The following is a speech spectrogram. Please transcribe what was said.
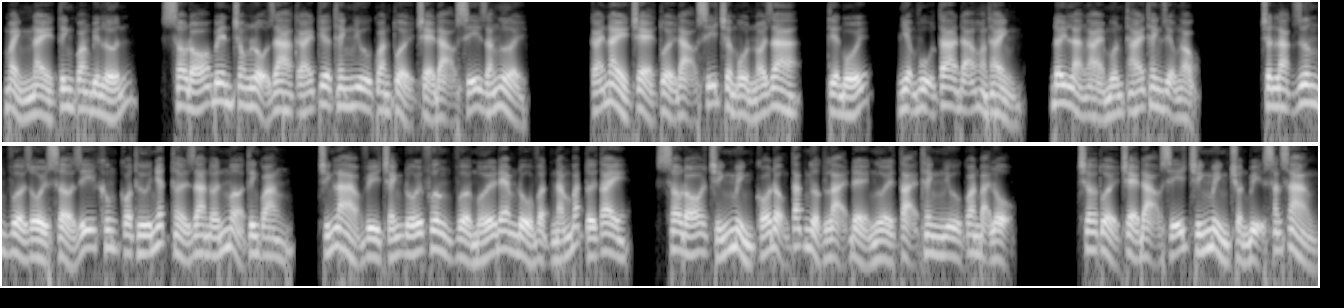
mảnh này tinh quang biến lớn, sau đó bên trong lộ ra cái kia thanh như quan tuổi trẻ đạo sĩ dáng người. Cái này trẻ tuổi đạo sĩ trầm ổn nói ra, tiền bối, nhiệm vụ ta đã hoàn thành, đây là ngài muốn thái thanh diệu ngọc. Trần Lạc Dương vừa rồi sở dĩ không có thứ nhất thời gian ấn mở tinh quang, chính là vì tránh đối phương vừa mới đem đồ vật nắm bắt tới tay, sau đó chính mình có động tác ngược lại để người tại thanh như quan bại lộ. Chờ tuổi trẻ đạo sĩ chính mình chuẩn bị sẵn sàng,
